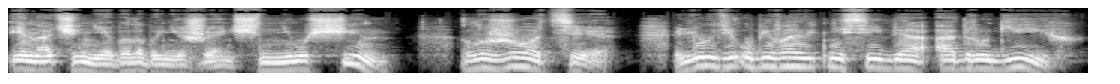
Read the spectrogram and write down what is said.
иначе не было бы ни женщин, ни мужчин. Лжете. Люди убивают не себя, а других.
